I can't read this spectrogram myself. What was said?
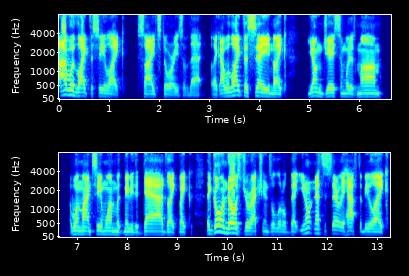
I would like to see like side stories of that. Like I would like to see like young Jason with his mom. I wouldn't mind seeing one with maybe the dad, like like they go in those directions a little bit. You don't necessarily have to be like,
